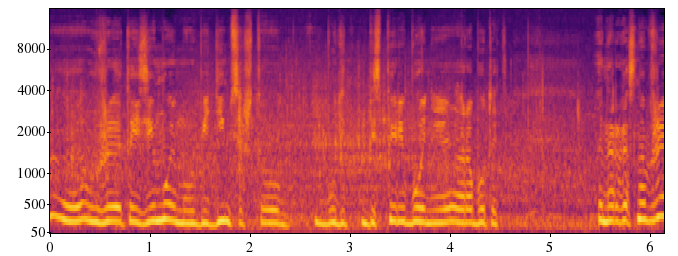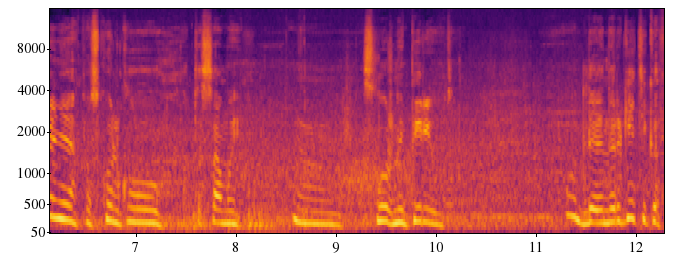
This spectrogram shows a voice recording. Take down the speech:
э, уже этой зимой мы убедимся, что будет бесперебойно работать энергоснабжение, поскольку это самый сложный период для энергетиков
